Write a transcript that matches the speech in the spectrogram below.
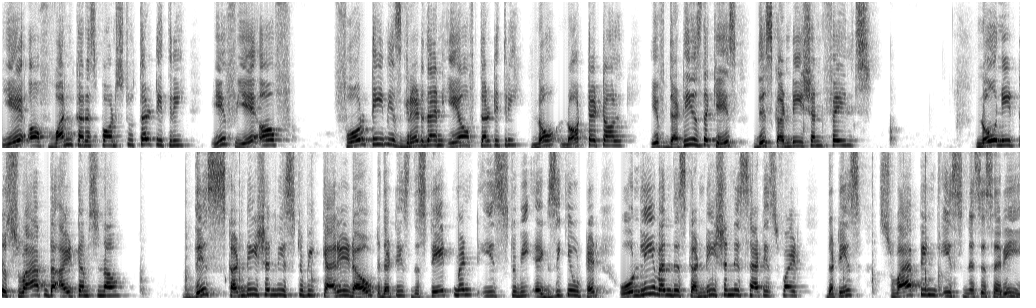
A of 1 corresponds to 33. If A of 14 is greater than A of 33, no, not at all. If that is the case, this condition fails. No need to swap the items now. This condition is to be carried out, that is the statement is to be executed only when this condition is satisfied, that is swapping is necessary.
